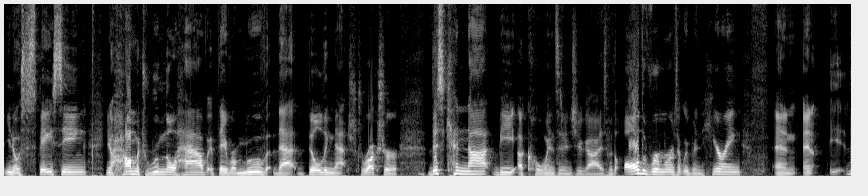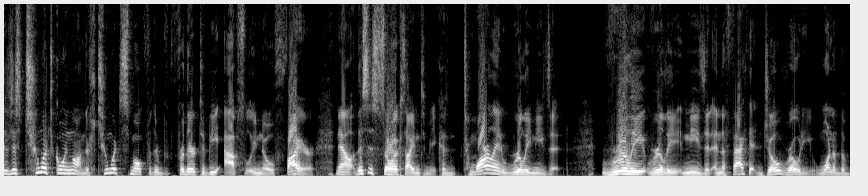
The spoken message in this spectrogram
you know spacing, you know how much room they'll have if they remove that building, that structure. This cannot be a coincidence, you guys. With all the rumors that we've been hearing and and there's just too much going on. There's too much smoke for there for there to be absolutely no fire. Now, this is so exciting to me because Tomorrowland really needs it really, really needs it. And the fact that Joe Rohde, one of the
